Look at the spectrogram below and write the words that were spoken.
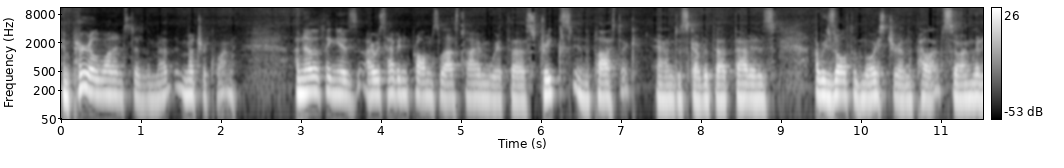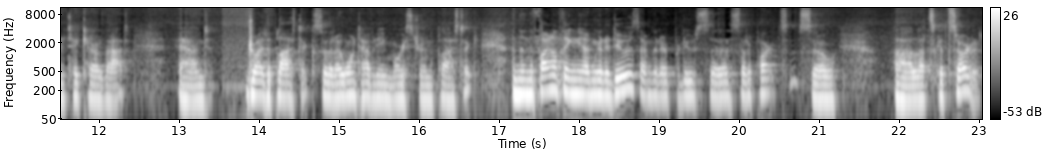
imperial one instead of the metric one. Another thing is I was having problems last time with uh, streaks in the plastic and discovered that that is a result of moisture in the pellets. So I'm going to take care of that and dry the plastic so that I won't have any moisture in the plastic. And then the final thing I'm going to do is I'm going to produce a set of parts. So uh, let's get started.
